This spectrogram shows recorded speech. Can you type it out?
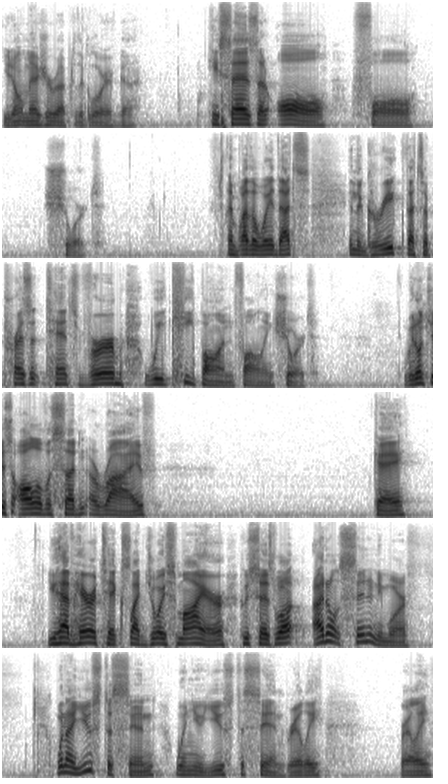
You don't measure up to the glory of God. He says that all fall short. And by the way, that's in the Greek, that's a present tense verb. We keep on falling short. We don't just all of a sudden arrive. Okay? You have heretics like Joyce Meyer who says, Well, I don't sin anymore. When I used to sin, when you used to sin, really? Really?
